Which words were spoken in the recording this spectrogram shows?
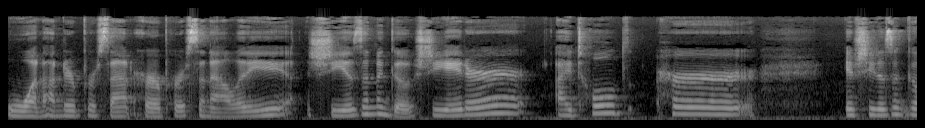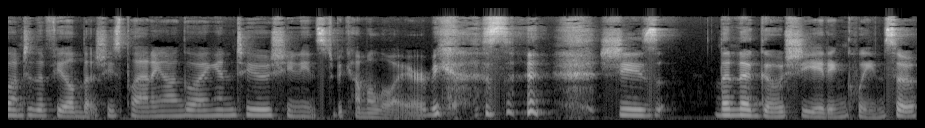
100% her personality. She is a negotiator. I told her if she doesn't go into the field that she's planning on going into, she needs to become a lawyer because she's the negotiating queen. So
